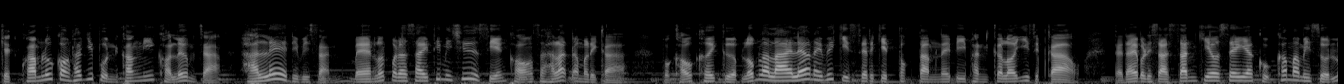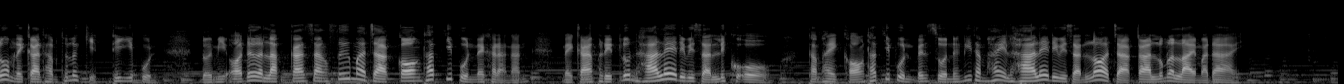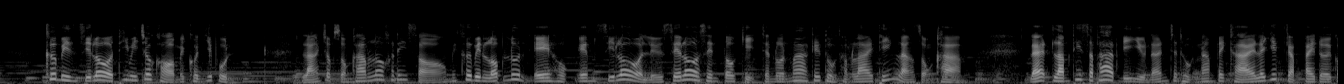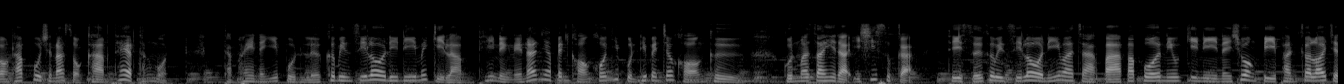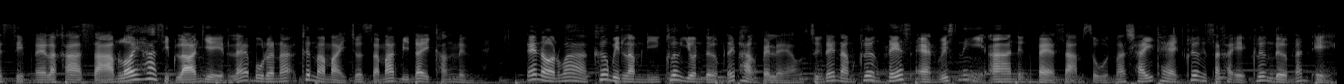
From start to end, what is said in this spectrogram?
เก็บความรู้กองทัพญี่ปุ่นครั้งนี้ขอเริ่มจาก Harley Davidson แบรนด์รถมอเตอร์ไซค์ที่มีชื่อเสียงของสหรัฐอเมริกา พวกเขาเคยเกือบล้มละลายแล้วในวิกฤตเศรษฐกิจตกต่ำในปี 1929 แต่ได้บริษัทซันเกียวเซยากุเข้ามามีส่วนร่วมในการทำธุรกิจที่ญี่ปุ่น โดยมีออเดอร์หลักการสั่งซื้อมาจากกองทัพญี่ปุ่นในขณะนั้น ในการผลิตรุ่น Harley Davidson Licuo ทำให้กองทัพญี่ปุ่นเป็นส่วนหนึ่งที่ทำให้ Harley Davidson รอดจากการล้มละลายมาได้ เครื่องบินซีโร่ที่มีเจ้าของเป็นคนญี่ปุ่น หลังจบสงครามโลกครั้งที่ 2 มีเครื่องบินรบรุ่น A6M Zero หรือ Zero Sentoki จำนวนมากที่ถูกทำลายทิ้งหลังสงคราม และลำที่สภาพดีอยู่นั้นจะถูกนำไปขายและยึดกลับไปโดยกองทัพผู้ชนะสงครามแทบทั้งหมด ทำให้ในญี่ปุ่นเหลือเครื่องบินซีโร่ดีๆ ไม่กี่ลำ ที่หนึ่งในนั้นยังเป็นของคนญี่ปุ่นที่เป็นเจ้าของคือ คุณมาซาฮิดะอิชิสุกะ ที่ซื้อเครื่องบินซีโร่นี้มาจากป่าปาปัวนิวกินีในช่วงปี 1970 ในราคา 350 ล้านเยน และบูรณะขึ้นมาใหม่จนสามารถบินได้อีกครั้งหนึ่ง แน่นอนว่าเครื่องบินลำนี้เครื่องยนต์เดิมได้พังไปแล้ว จึงได้นำเครื่อง Pratt and Whitney R1830 มาใช้แทนเครื่องซาคาเอะเครื่องเดิมนั่นเอง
